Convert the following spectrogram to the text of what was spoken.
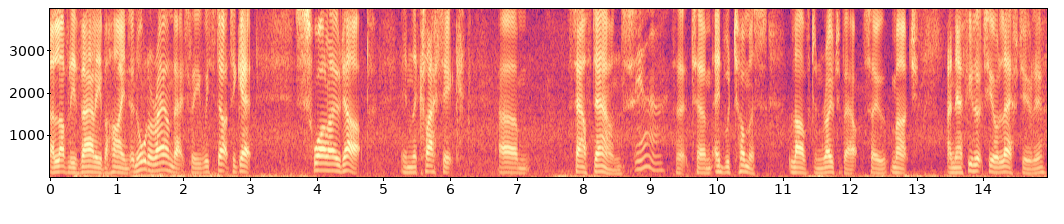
a lovely valley behind. And all around, actually, we start to get swallowed up in the classic um, South Downs. Yeah. that um, Edward Thomas loved and wrote about so much. And now, if you look to your left, Julia,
